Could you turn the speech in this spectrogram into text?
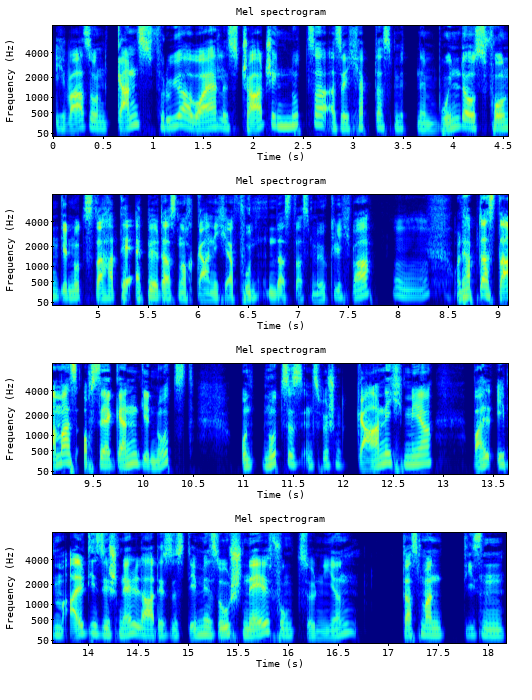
ich war so ein ganz früher Wireless Charging Nutzer. Also ich habe das mit einem Windows Phone genutzt. Da hatte Apple das noch gar nicht erfunden, dass das möglich war. Mhm. Und habe das damals auch sehr gern genutzt und nutze es inzwischen gar nicht mehr, weil eben all diese Schnellladesysteme so schnell funktionieren, dass man diesen,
